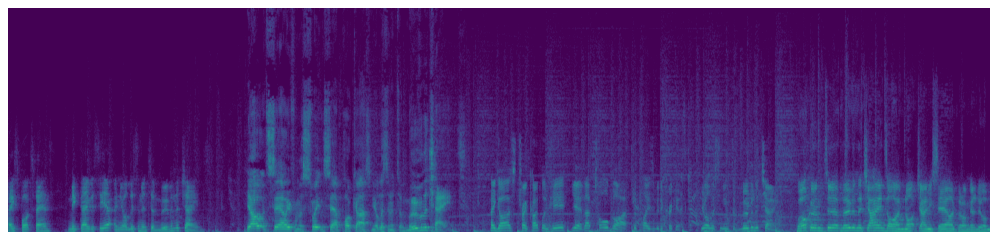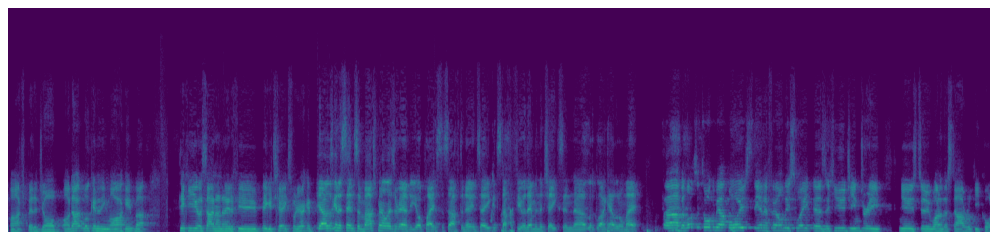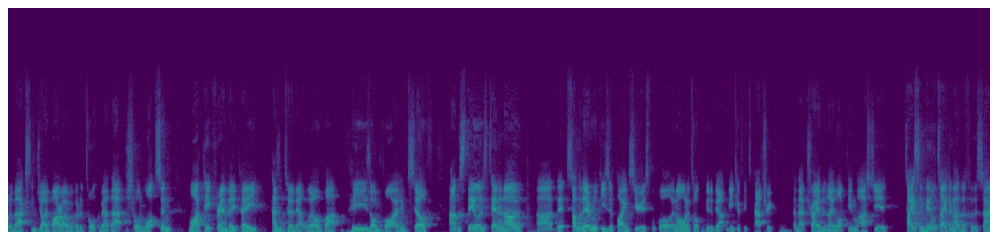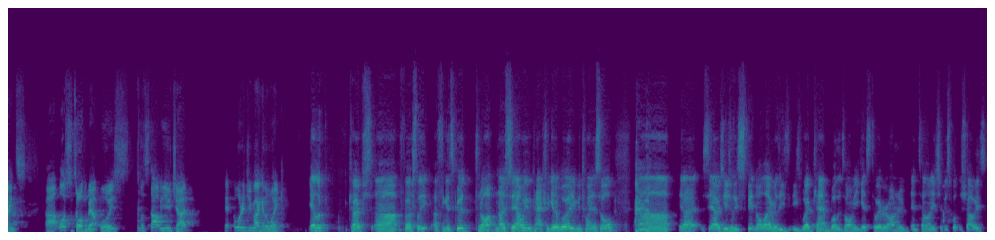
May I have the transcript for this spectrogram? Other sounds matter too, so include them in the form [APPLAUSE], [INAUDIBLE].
Hey, sports fans, Nick Davis here, and you're listening to Moving the Chains. Yo, it's Sowie from the Sweet and Sour podcast, and you're listening to Moving the Chains. Hey guys, Trent Copeland here. Yeah, that tall guy that plays a bit of cricket. You're listening to Moving the Chains. Welcome to Moving the Chains. I'm not Jamie Soward, but I'm going to do a much better job. I don't look anything like him, but Dickie, you were saying I need a few bigger cheeks. What do you reckon? Yeah, I was going to send some marshmallows around to your place this afternoon so you could stuff a few of them in the cheeks and uh, look like our little mate. Uh, but lots to talk about, boys. The NFL this week, there's a huge injury news to one of the star rookie quarterbacks in Joe Burrow. We've got to talk about that. Deshaun Watson, my pick for MVP, hasn't turned out well, but he is on fire himself. Uh, the Steelers 10 and 0. Uh, some of their rookies are playing serious football, and I want to talk a bit about Minkah Fitzpatrick and that trade that they locked in last year. Taysom Hill taking over for the Saints. Uh, lots to talk about, boys. Let's start with you, Chad. What did you make of the week? Yeah, look, Copes. Uh, firstly, I think it's good tonight. No Sowie. We can actually get a word in between us all. Uh, [LAUGHS] you know, Sowie's usually spitting all over his, his, webcam by the time he gets to everyone and, and, telling each of us what the show is.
